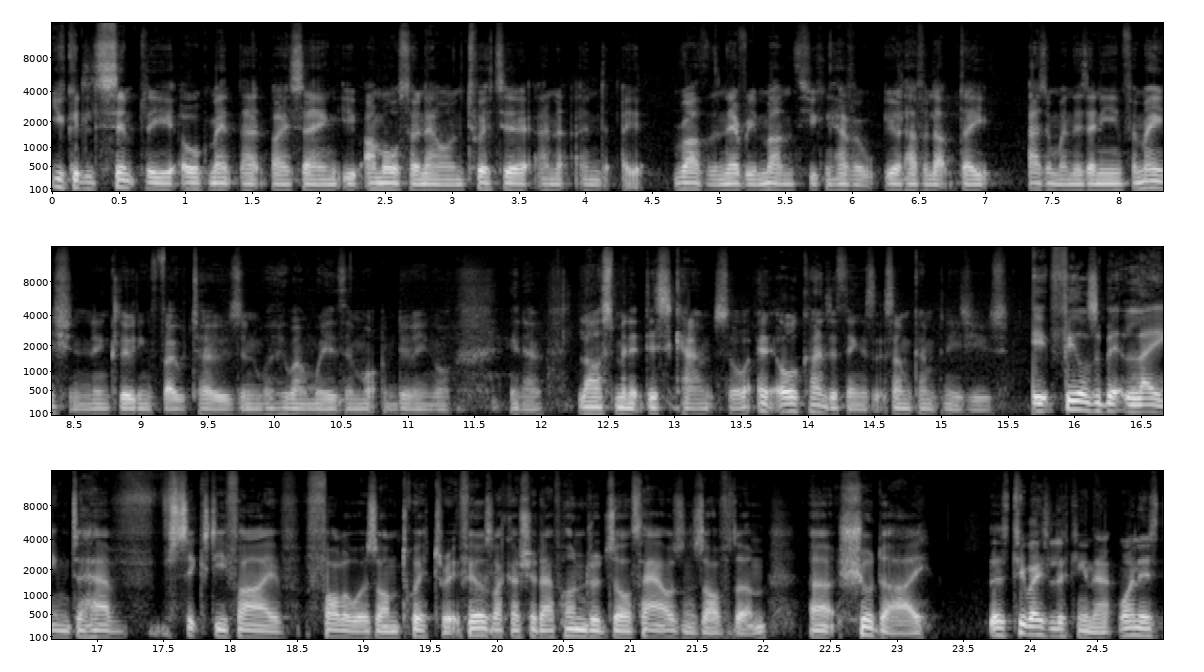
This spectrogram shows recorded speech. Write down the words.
you could simply augment that by saying, "I'm also now on Twitter," and and uh, rather than every month, you can have a you'll have an update as and when there's any information, including photos and who I'm with and what I'm doing, or you know, last minute discounts, or all kinds of things that some companies use. It feels a bit lame to have 65 followers on Twitter. It feels like I should have hundreds or thousands of them. Uh, should I? There's two ways of looking at that. One is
